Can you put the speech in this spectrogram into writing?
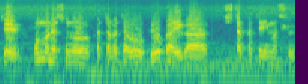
して、ホームレスの方々を業界が従っています。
